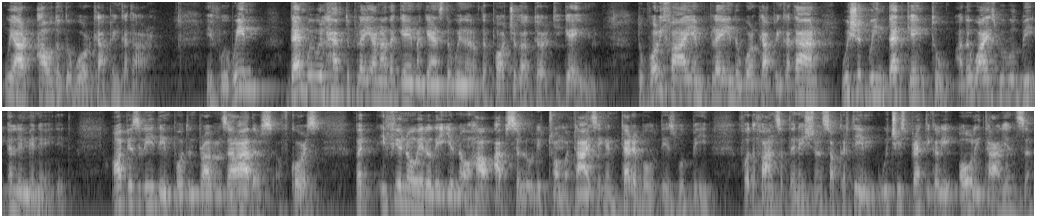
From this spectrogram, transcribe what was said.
we are out of the World Cup in Qatar. If we win, then we will have to play another game against the winner of the Portugal Turkey game. To qualify and play in the World Cup in Qatar, we should win that game too, otherwise, we will be eliminated. Obviously, the important problems are others, of course, but if you know Italy, you know how absolutely traumatizing and terrible this would be for the fans of the national soccer team, which is practically all Italians uh,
